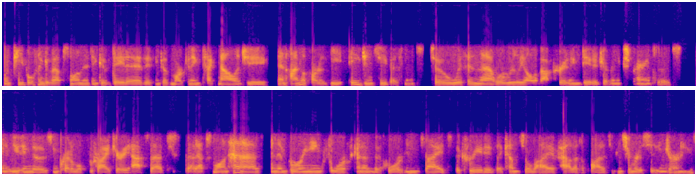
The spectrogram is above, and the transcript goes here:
When people think of Epsilon, they think of data, they think of marketing technology, and I'm a part of the agency business. So within that, we're really all about creating data driven experiences and using those incredible proprietary assets that Epsilon has, and then bringing forth kind of the core insights, the creative that comes to life, how that applies to consumer decision journeys.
